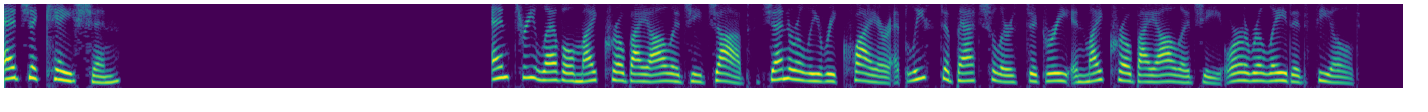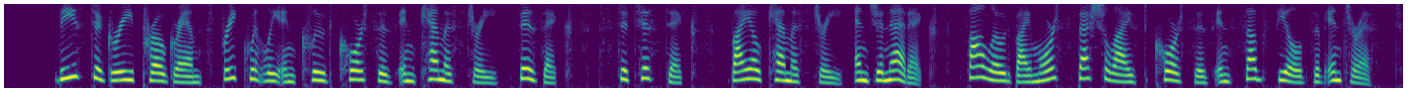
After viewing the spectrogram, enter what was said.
Education Entry-level microbiology jobs generally require at least a bachelor's degree in microbiology or a related field. These degree programs frequently include courses in chemistry, physics, statistics, biochemistry, and genetics, followed by more specialized courses in subfields of interest.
